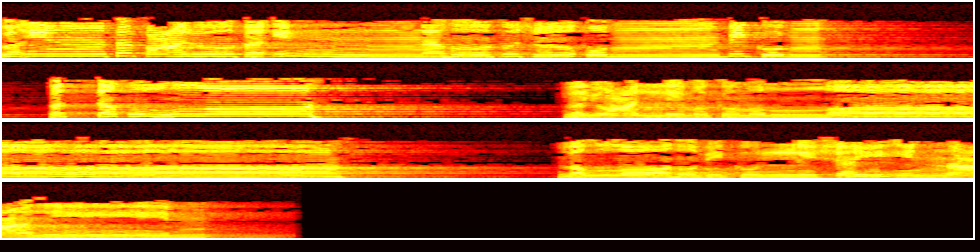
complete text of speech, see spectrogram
وإن تفعلوا فإنه فسوق بكم فاتقوا الله ويعلمكم الله والله بكل شيء عليم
